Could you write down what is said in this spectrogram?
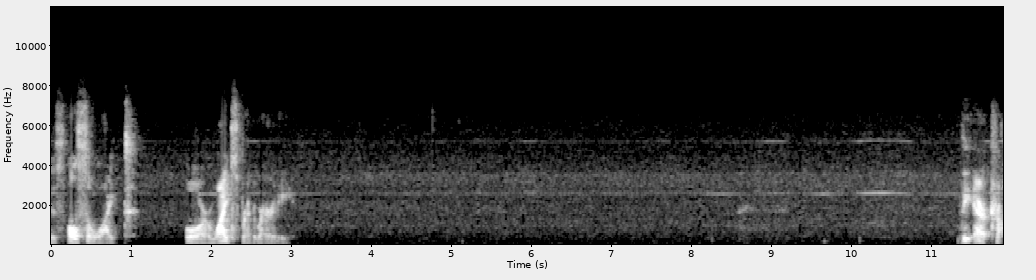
is also white, or widespread rarity. The Airtruk.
